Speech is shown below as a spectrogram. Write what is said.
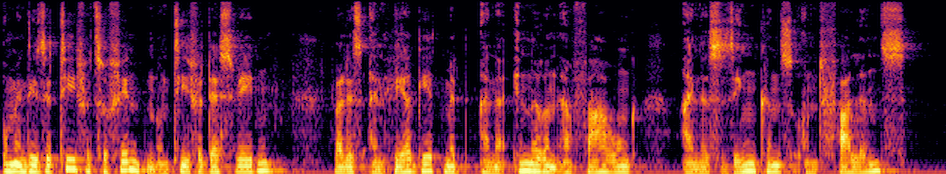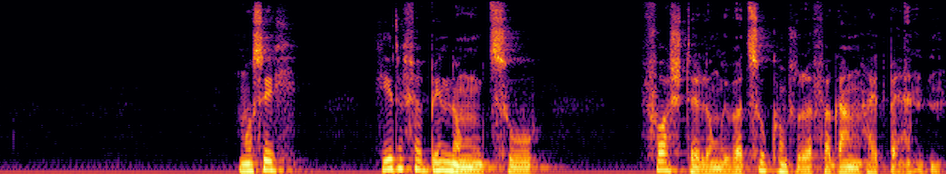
Um in diese Tiefe zu finden, und Tiefe deswegen, weil es einhergeht mit einer inneren Erfahrung eines Sinkens und Fallens, muss ich jede Verbindung zu Vorstellungen über Zukunft oder Vergangenheit beenden.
